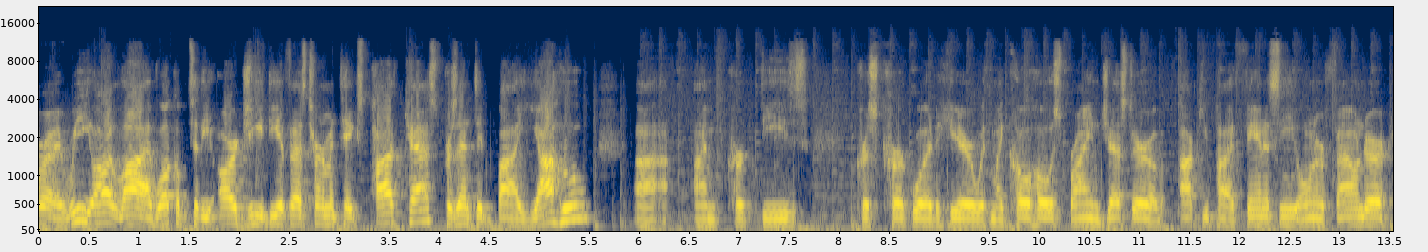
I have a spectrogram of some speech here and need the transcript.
right, we are live. Welcome to the RG DFS Tournament Takes podcast presented by Yahoo. Uh, I'm Kirk Dees, Chris Kirkwood here with my co-host Brian Jester of Occupy Fantasy, owner founder.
